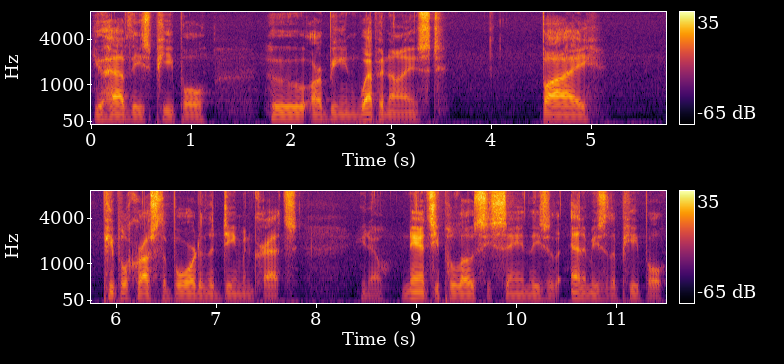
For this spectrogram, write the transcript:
you have these people who are being weaponized by people across the board and the Democrats. You know, Nancy Pelosi saying these are the enemies of the people.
